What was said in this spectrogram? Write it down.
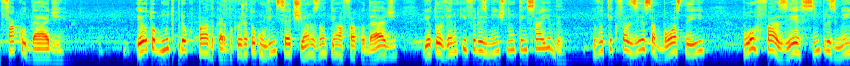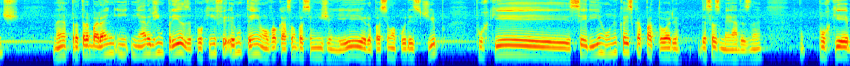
Faculdade. Eu estou muito preocupado, cara, porque eu já estou com 27 anos, não tenho uma faculdade e eu estou vendo que infelizmente não tem saída. Eu vou ter que fazer essa bosta aí por fazer, simplesmente, né, para trabalhar em, em, área de empresa, porque eu não tenho uma vocação para ser um engenheiro, para ser uma coisa desse tipo, porque seria a única escapatória dessas merdas, né? Porque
